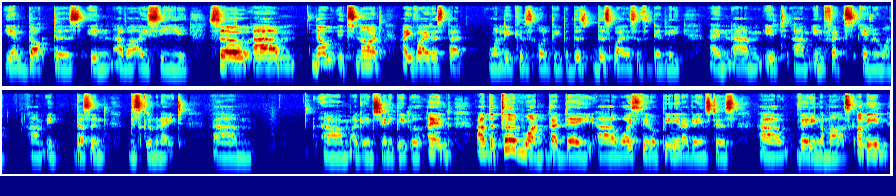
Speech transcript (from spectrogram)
young doctors in our ICU. So um, no, it's not a virus that only kills old people. This this virus is deadly, and um, it infects everyone. it doesn't discriminate. Um, against any people. And uh, the third one that they uh, voice their opinion against is uh, wearing a mask. I mean,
